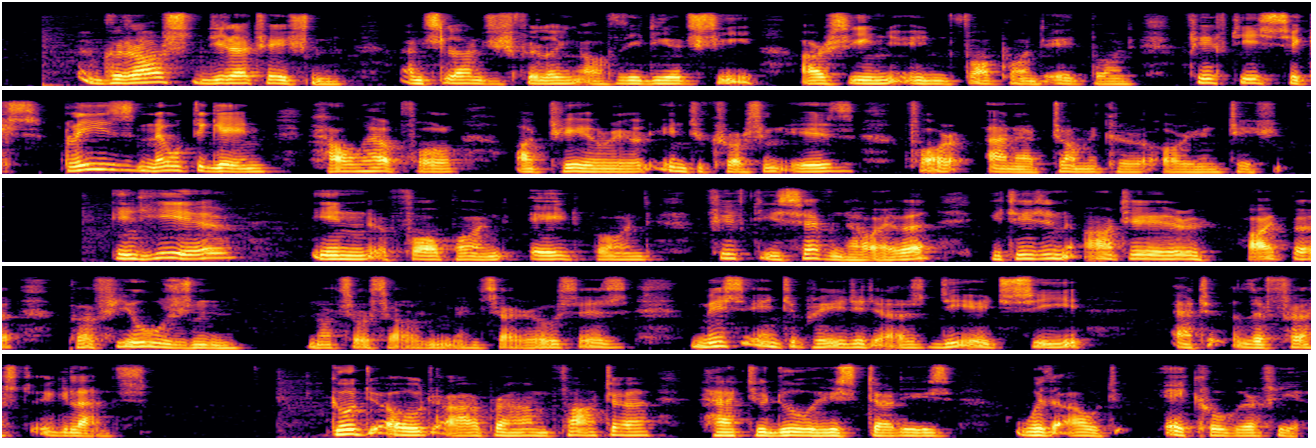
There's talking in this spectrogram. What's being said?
Gross dilatation and sludge filling of the DHC are seen in 4.8.56. Please note again how helpful arterial intercrossing is for anatomical orientation. In here, in 4.8.57, however, it is an arterial hyperperfusion not so seldom in cirrhosis, misinterpreted as DHC at the first glance. Good old Abraham Vater had to do his studies without echography.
